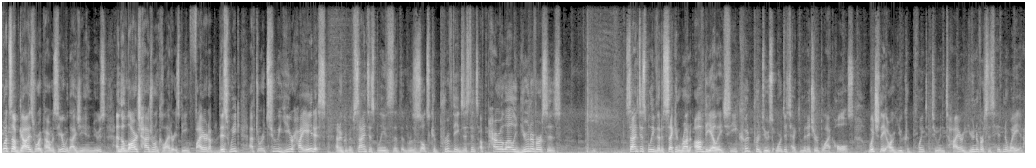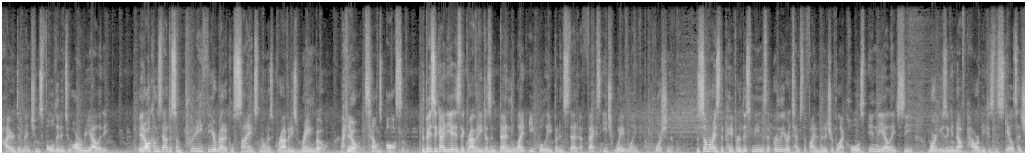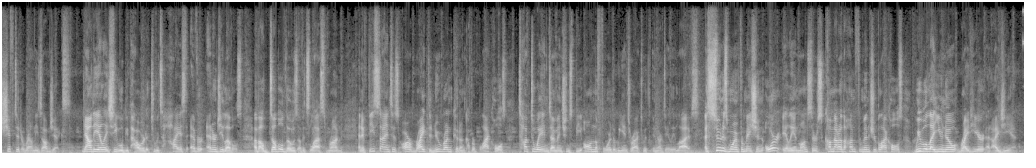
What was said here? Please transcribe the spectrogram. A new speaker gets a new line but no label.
What's up guys, Roy Powers here with IGN News, and the Large Hadron Collider is being fired up this week after a two-year hiatus, and a group of scientists believes that the results could prove the existence of parallel universes. Scientists believe that a second run of the LHC could produce or detect miniature black holes, which they argue could point to entire universes hidden away in higher dimensions folded into our reality. It all comes down to some pretty theoretical science known as gravity's rainbow. I know, it sounds awesome. The basic idea is that gravity doesn't bend light equally, but instead affects each wavelength proportionately. To summarize the paper, this means that earlier attempts to find miniature black holes in the LHC weren't using enough power because the scales had shifted around these objects. Now the LHC will be powered to its highest ever energy levels, about double those of its last run. And if these scientists are right, the new run could uncover black holes tucked away in dimensions beyond the four that we interact with in our daily lives. As soon as more information or alien monsters come out of the hunt for miniature black holes, we will let you know right here at IGN.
